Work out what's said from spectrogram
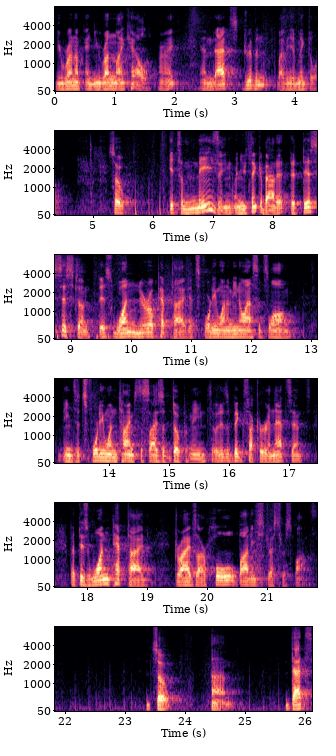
you run up and you run like hell, all right? and that's driven by the amygdala. So it's amazing when you think about it that this system, this one neuropeptide, it's 41 amino acids long, means it's 41 times the size of dopamine, so it is a big sucker in that sense. But this one peptide drives our whole body stress response. So um, that's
